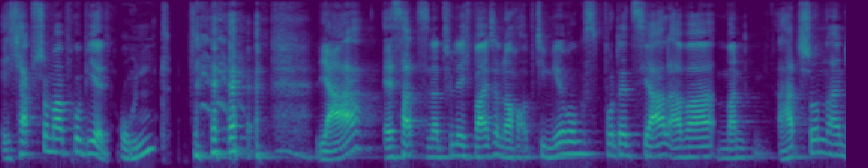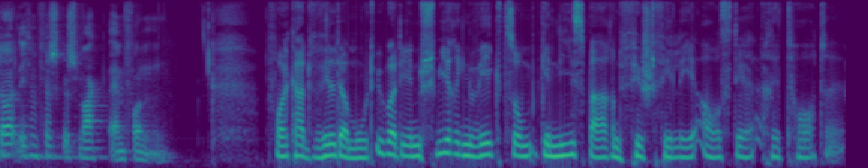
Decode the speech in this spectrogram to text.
Ich habe schon mal probiert. Und? ja, es hat natürlich weiter noch Optimierungspotenzial, aber man hat schon einen deutlichen Fischgeschmack empfunden. Volkert Wildermuth über den schwierigen Weg zum genießbaren Fischfilet aus der Retorte.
